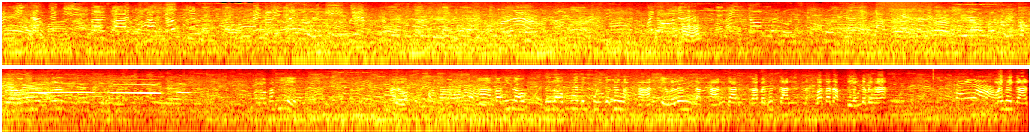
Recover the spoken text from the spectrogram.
มันมีทำอย่างนี้บานปลายของเราเยอะขึ้นใช่ไหมใช่อย่างนี้อีกนะไม่โดนเลยไม่ยอมไม่โดน ฮัลโหลครับพี่ ฮัลโหลอ่า ตอนนี้เราคือเราแค่ไปคุยกันเรื่องหลักฐานเกี่ยวกับเรื่องหลักฐานการการบันทึกการวัดระดับเสียงใช่ไหมฮะใช่ค่ะไม่ใช่การ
